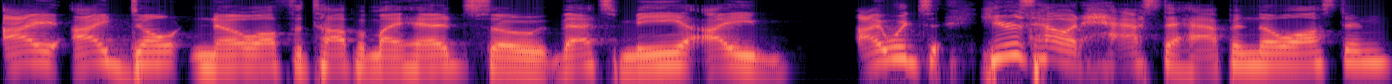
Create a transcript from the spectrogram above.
I I don't know off the top of my head, so that's me. I I would. Here's how it has to happen, though, Austin.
